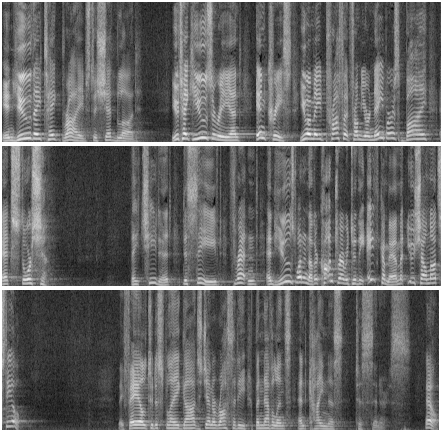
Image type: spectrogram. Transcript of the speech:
In you they take bribes to shed blood. You take usury and increase. You have made profit from your neighbors by extortion. They cheated, deceived, threatened, and used one another contrary to the eighth commandment you shall not steal. They failed to display God's generosity, benevolence, and kindness to sinners. Now,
